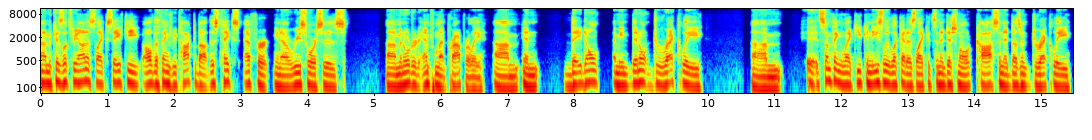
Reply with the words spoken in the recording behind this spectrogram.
Um, because let's be honest, like safety, all the things we talked about, this takes effort, you know, resources, um, in order to implement properly. Um, and they don't. I mean, they don't directly um, it's something like you can easily look at as like it's an additional cost and it doesn't directly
